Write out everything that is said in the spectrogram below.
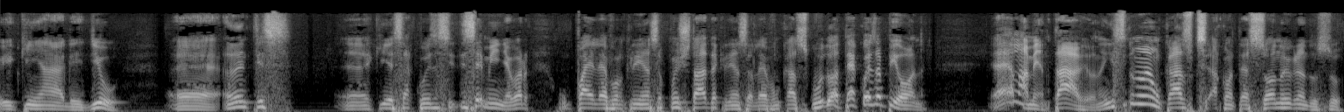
e quem a agrediu é, antes é, que essa coisa se dissemine. Agora, o pai leva uma criança para o estado, a criança leva um cascudo, ou até coisa pior, né? É lamentável, né? Isso não é um caso que acontece só no Rio Grande do Sul.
